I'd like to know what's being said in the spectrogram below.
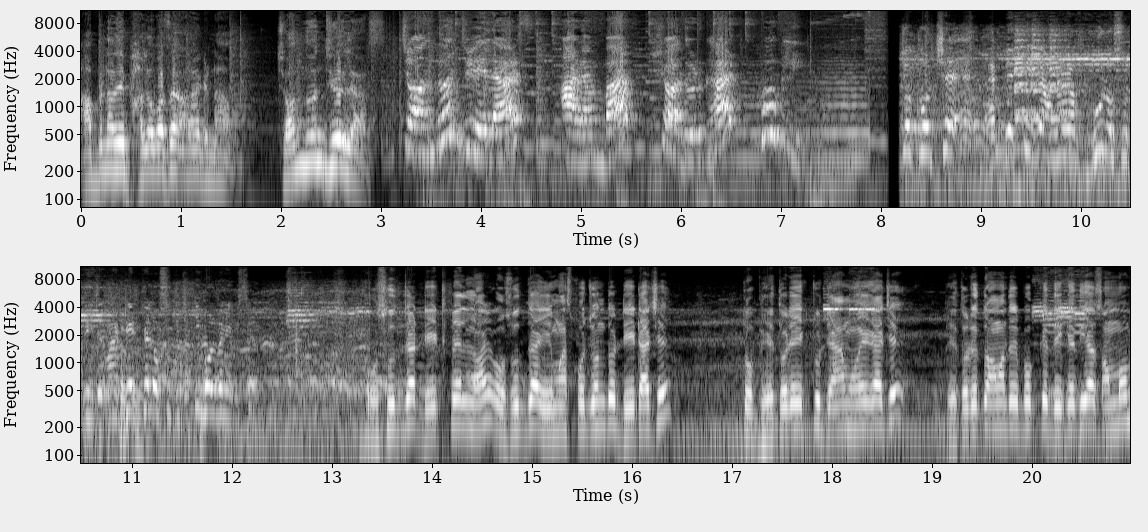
আপনাদের ভালোবাসার আর এক নাম চন্দন জুয়েলার্স চন্দন জুয়েলার্স আরামবাগ সদরঘাট হুগলি। করছে এক ব্যক্তি যে আপনারা ভুল ওষুধ দিয়েছেন মানে ডেট ফেল ওষুধ দিয়েছেন কি বলবেন এই বিষয়ে? ওষুধটা ডেট ফেল নয় ওষুধটা এ মাস পর্যন্ত ডেট আছে। তো ভেতরে একটু ড্যাম হয়ে গেছে ভেতরে তো আমাদের পক্ষে দেখে দেওয়া সম্ভব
